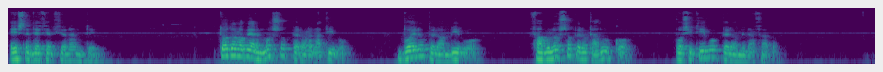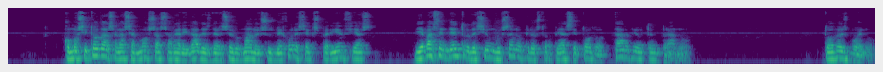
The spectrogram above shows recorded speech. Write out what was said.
es decepcionante. Todo lo ve hermoso pero relativo, bueno pero ambiguo, fabuloso pero caduco, positivo pero amenazado. Como si todas las hermosas realidades del ser humano y sus mejores experiencias llevasen dentro de sí un gusano que lo estropease todo, tarde o temprano. Todo es bueno,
